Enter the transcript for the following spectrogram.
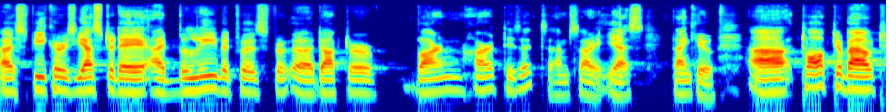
uh, speakers yesterday, I believe it was uh, Dr. Barnhart, is it? I'm sorry, yes, thank you, uh, talked about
